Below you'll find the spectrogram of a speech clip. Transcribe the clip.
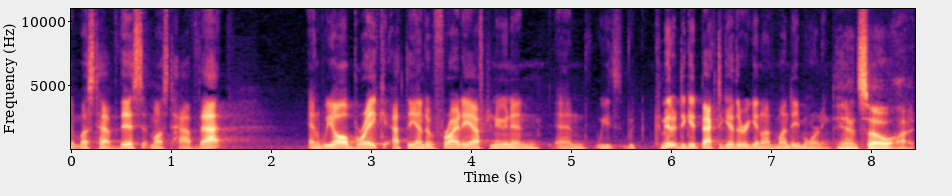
It must have this, it must have that. And we all break at the end of Friday afternoon and, and we, we committed to get back together again on Monday morning. And so I,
